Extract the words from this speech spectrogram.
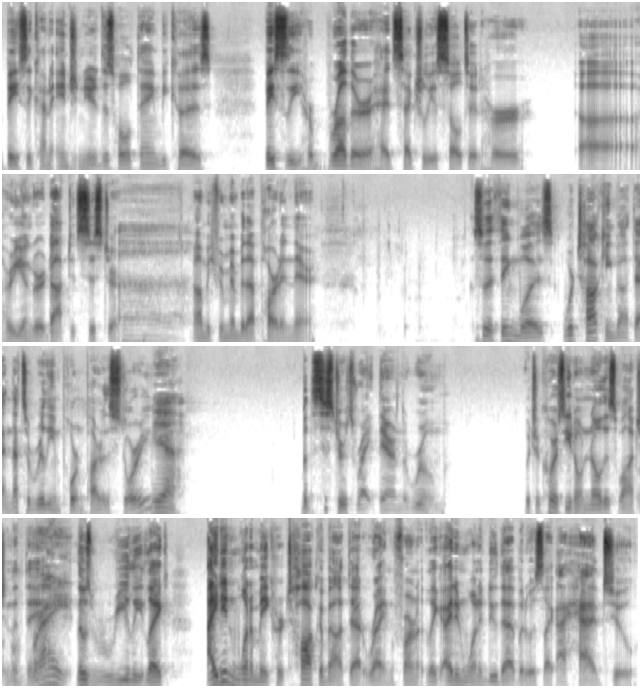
basically kind of engineered this whole thing because basically her brother had sexually assaulted her uh, her younger adopted sister. Um, if you remember that part in there. So the thing was, we're talking about that, and that's a really important part of the story. Yeah. But the sister is right there in the room, which of course you don't know this watching the thing. Right. Was really like I didn't want to make her talk about that right in front of like I didn't want to do that, but it was like I had to,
